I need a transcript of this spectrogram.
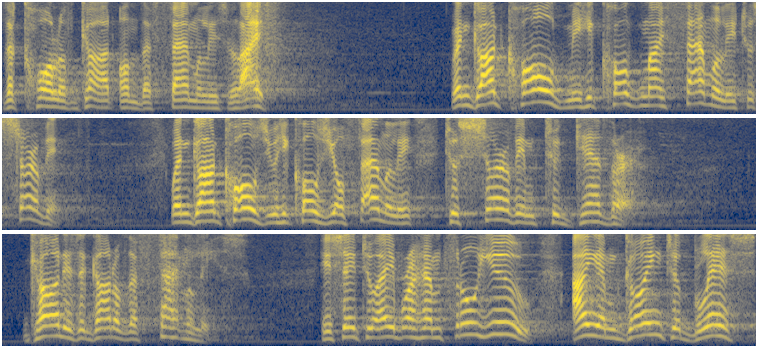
the call of God on the family's life. When God called me, He called my family to serve Him. When God calls you, He calls your family to serve Him together. God is a God of the families. He said to Abraham, Through you, I am going to bless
